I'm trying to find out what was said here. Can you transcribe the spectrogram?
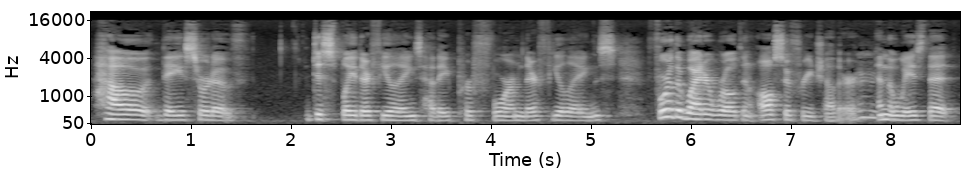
how they sort of display their feelings, how they perform their feelings for the wider world and also for each other, mm-hmm. and the ways that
